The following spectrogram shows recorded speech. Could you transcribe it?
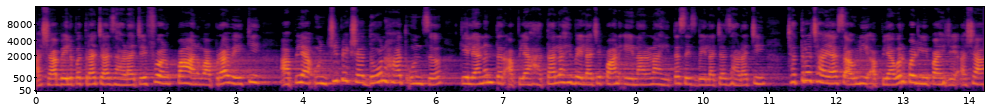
अशा बेलपत्राच्या झाडाचे फळ पान वापरावे की आपल्या उंचीपेक्षा दोन हात उंच केल्यानंतर आपल्या हातालाही बेलाचे पान येणार नाही. तसेच बेलाच्या झाडाची छत्रछाया सावली आपल्यावर पडली पाहिजे अशा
